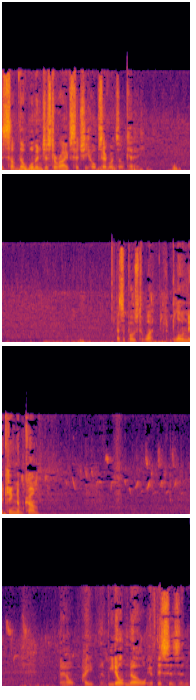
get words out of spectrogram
Some the woman just arrived said she hopes everyone's okay. As opposed to what? Blown to kingdom come? Now, I we don't know if this is an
